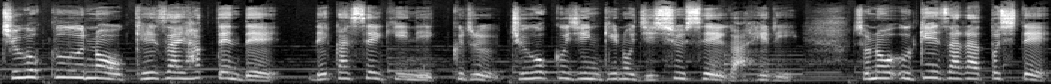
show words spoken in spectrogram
中国の経済発展で出稼ぎに来る中国人技能実習生が減り、その受け皿として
